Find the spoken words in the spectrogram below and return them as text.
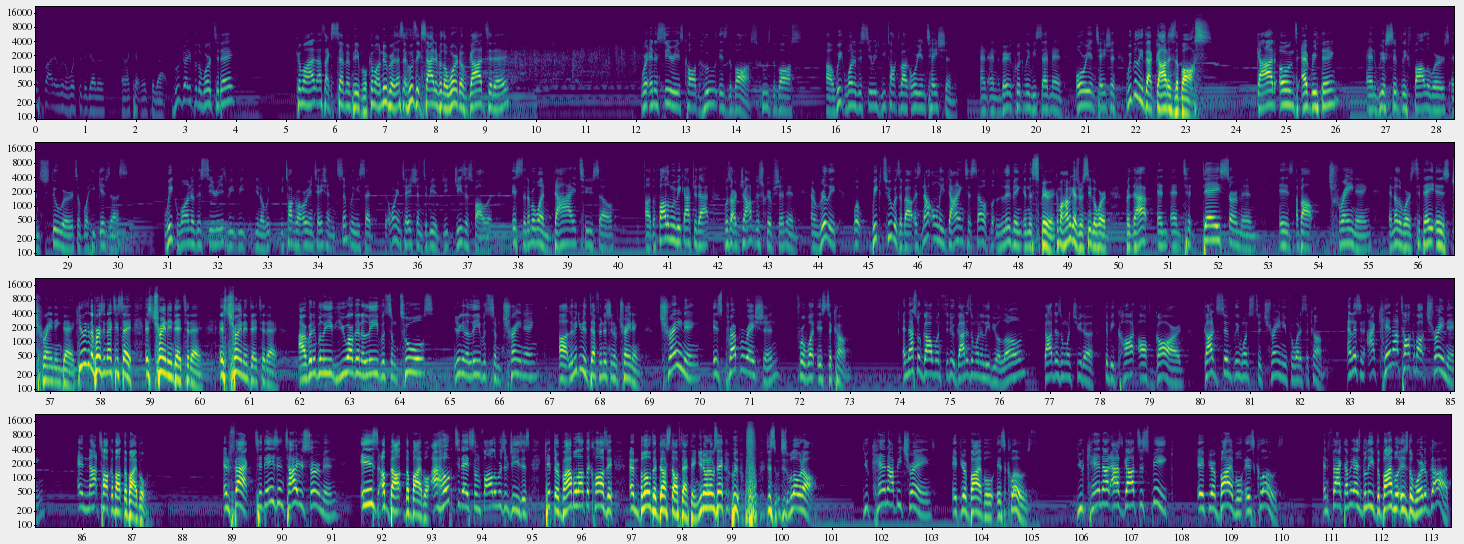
This Friday, we're going to worship together, and I can't wait for that. Who's ready for the word today? Come on, that's like seven people. Come on, Newberg. That's it. Who's excited for the word of God today? We're in a series called Who is the Boss? Who's the Boss? Uh, week one of this series, we talked about orientation. And, and very quickly, we said, man, orientation. We believe that God is the boss, God owns everything, and we're simply followers and stewards of what He gives us. Week one of this series, we, we you know we, we talked about orientation. Simply, we said the orientation to be a G- Jesus follower is to number one, die to self. Uh, the following week after that was our job description, and and really what week two was about is not only dying to self but living in the spirit come on how many guys received the word for that and and today's sermon is about training in other words today is training day can you look at the person next to you and say it's training day today it's training day today i really believe you are going to leave with some tools you're going to leave with some training uh, let me give you the definition of training training is preparation for what is to come and that's what God wants to do. God doesn't want to leave you alone. God doesn't want you to, to be caught off guard. God simply wants to train you for what is to come. And listen, I cannot talk about training and not talk about the Bible. In fact, today's entire sermon is about the Bible. I hope today some followers of Jesus get their Bible out the closet and blow the dust off that thing. You know what I'm saying? Just, just blow it off. You cannot be trained if your Bible is closed. You cannot ask God to speak if your Bible is closed. In fact, how many guys believe the Bible is the Word of God?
